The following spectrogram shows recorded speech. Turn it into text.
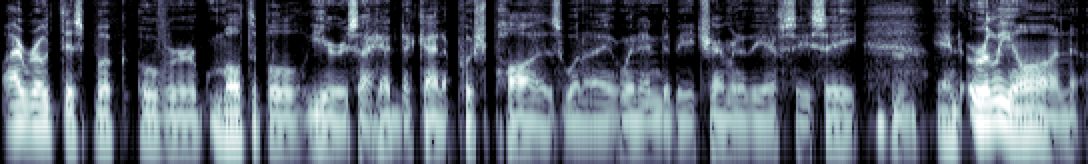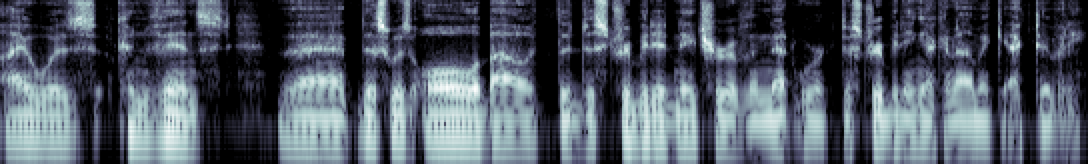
I wrote this book over multiple years. I had to kind of push pause when I went in to be chairman of the FCC. Mm-hmm. And early on, I was convinced that this was all about the distributed nature of the network distributing economic activity.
